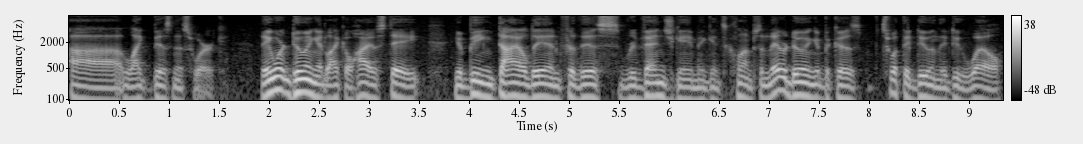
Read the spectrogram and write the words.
uh, like business work. They weren't doing it like Ohio State, you know, being dialed in for this revenge game against Clemson. They were doing it because it's what they do and they do well.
